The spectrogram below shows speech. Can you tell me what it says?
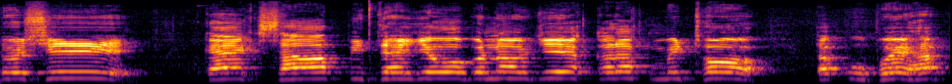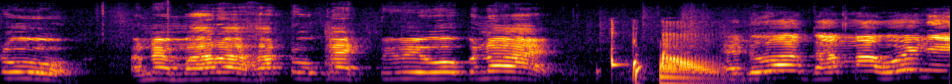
ડોશી કાંઈક સા પીધા જેવો બનાવજે કરક મીઠો ટપુ ભાઈ હાટુ અને મારા હાટુ કાંઈક પીવે એવો બનાય એ ડોહા ગામમાં હોય ને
